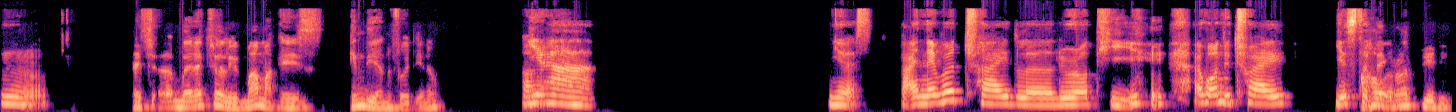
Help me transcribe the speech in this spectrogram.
Hmm. it's, uh, but actually, mamak is Indian food, you know? Oh, Yeah. Yes, but I never tried the roti. I want to try oh, yesterday. Oh, roti.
